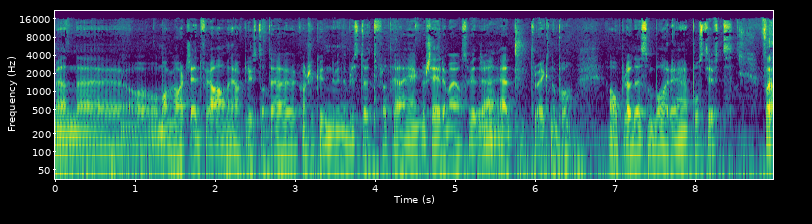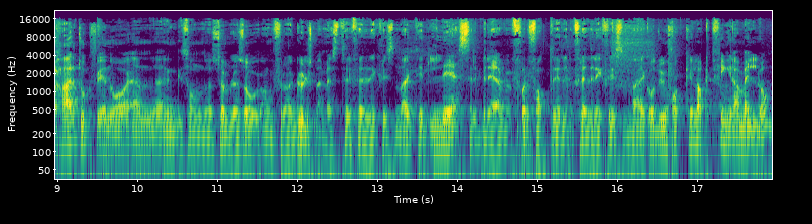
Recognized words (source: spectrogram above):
men og, og, mange har vært redd for ja, men jeg har ikke lyst til at jeg, kanskje kundene mine blir støtt for at jeg engasjerer meg osv. Jeg tror ikke noe på. Jeg har opplevd det som bare positivt. For her tok vi nå en, en sånn sømløs overgang fra gullsmedmester Fredrik Frisenberg til leserbrevforfatter Fredrik Frisenberg. Og du har ikke lagt fingra mellom?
